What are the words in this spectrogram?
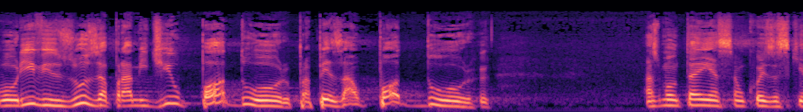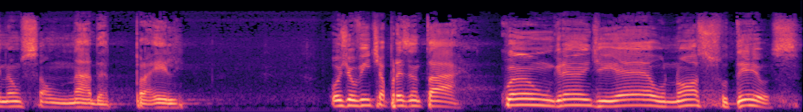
o ourives usa para medir o pó do ouro, para pesar o pó do ouro. As montanhas são coisas que não são nada para ele. Hoje eu vim te apresentar quão grande é o nosso Deus.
